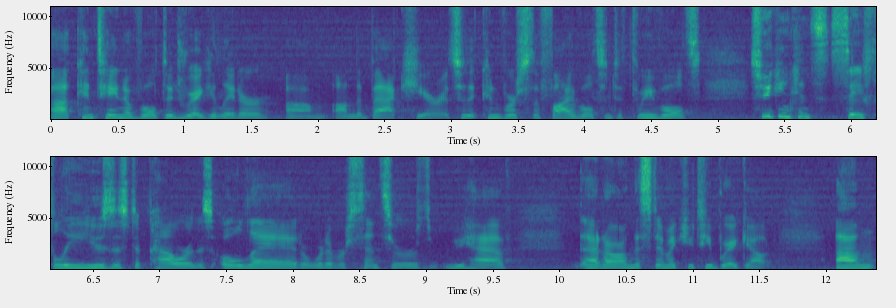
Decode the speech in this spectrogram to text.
uh, contain a voltage regulator um, on the back here. So it converts the 5 volts into 3 volts. So you can safely use this to power this OLED or whatever sensors we have that are on the STEMMA QT breakout. Um,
